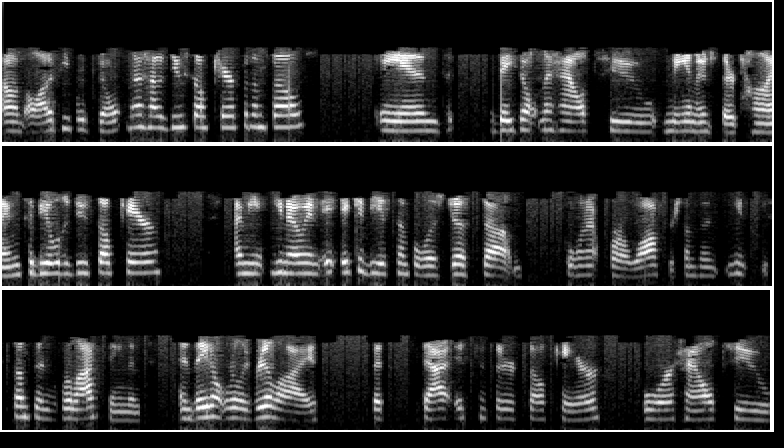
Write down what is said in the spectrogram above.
Um, a lot of people don't know how to do self care for themselves, and they don't know how to manage their time to be able to do self care. I mean, you know, and it, it could be as simple as just um, going out for a walk or something, you know, something relaxing, and and they don't really realize that that is considered self care or how to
